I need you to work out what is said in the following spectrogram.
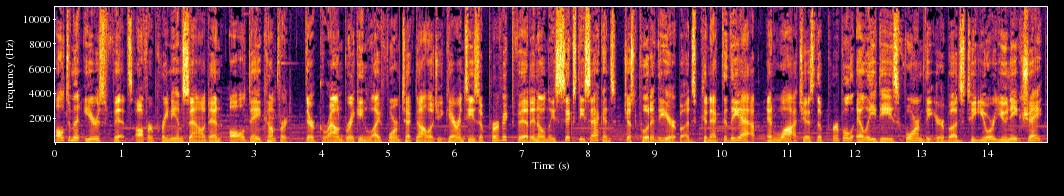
Ultimate Ears Fits offer premium sound and all day comfort. Their groundbreaking LightForm technology guarantees a perfect fit in only 60 seconds. Just put in the earbuds, connect to the app, and watch as the purple LEDs form the earbuds to your unique shape.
